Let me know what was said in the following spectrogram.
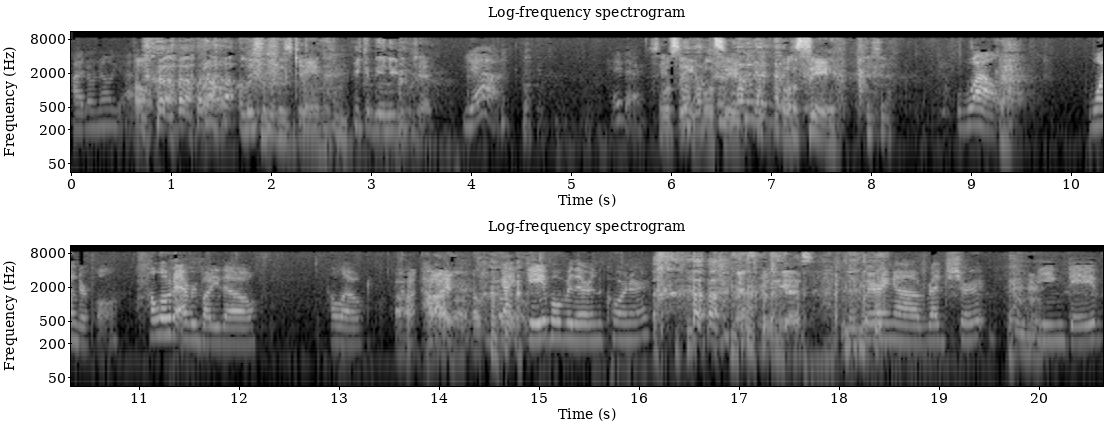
I don't know yet. Oh, Listen to this I kid. He could be a new DJ. Yeah. Hey there. we'll see. We'll see. We'll see. Well, wonderful. Hello to everybody, though. Hello. Hi. Hi. We got Gabe over there in the corner, Nice to meet you guys. wearing a red shirt, Mm-hmm. being Gabe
